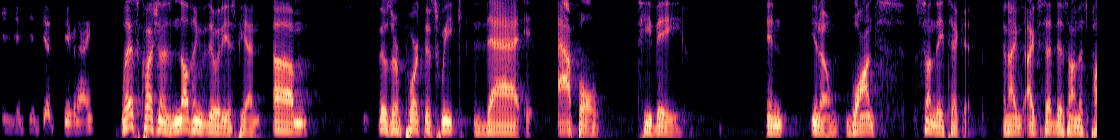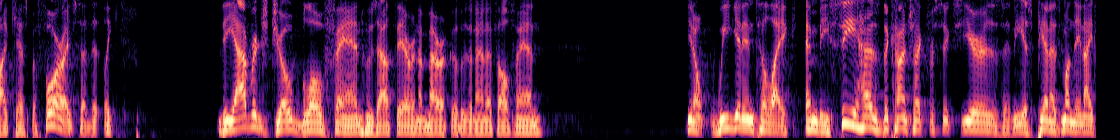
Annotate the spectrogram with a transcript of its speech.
you, you'd get Stephen A. Last question has nothing to do with ESPN. Um, there was a report this week that Apple TV in you know wants Sunday ticket, and I've I've said this on this podcast before. I've said that like the average Joe Blow fan who's out there in America who's an NFL fan. You know, we get into like NBC has the contract for six years and ESPN has Monday night.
